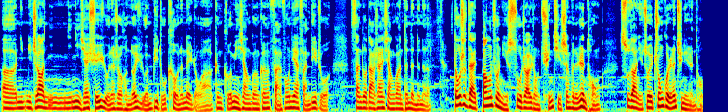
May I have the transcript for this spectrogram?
呃，你你知道，你你你以前学语文的时候，很多语文必读课文的内容啊，跟革命相关，跟反封建、反地主、三座大山相关，等等等等的，都是在帮助你塑造一种群体身份的认同，塑造你作为中国人的群体认同。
